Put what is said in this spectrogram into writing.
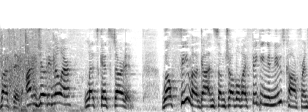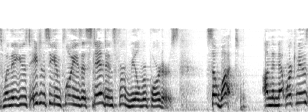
Busted. I'm Jodi Miller. Let's get started. Well, FEMA got in some trouble by faking a news conference when they used agency employees as stand-ins for real reporters. So what? On the network news,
